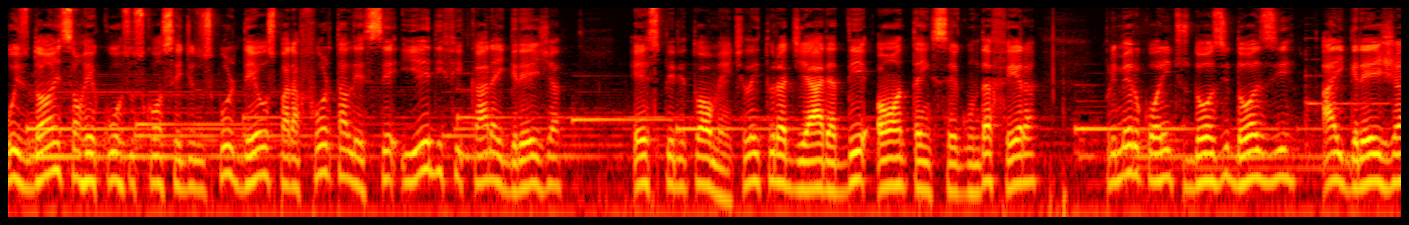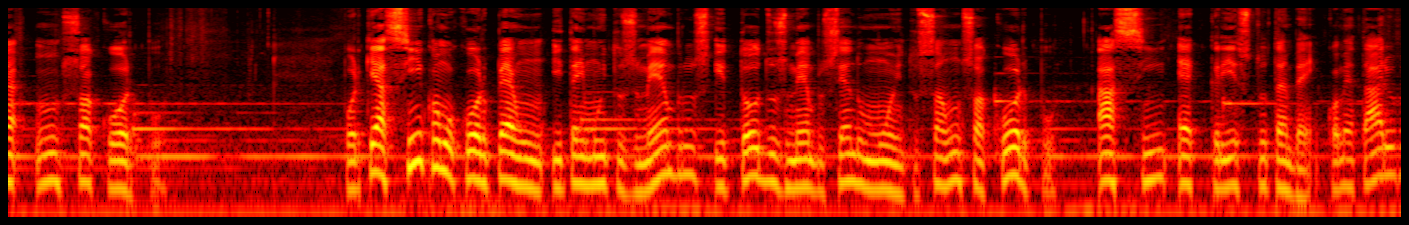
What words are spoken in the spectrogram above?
os dons são recursos concedidos por Deus para fortalecer e edificar a igreja espiritualmente. Leitura diária de ontem, segunda-feira, 1 Coríntios 12, 12 a igreja um só corpo. Porque assim como o corpo é um e tem muitos membros, e todos os membros, sendo muitos, são um só corpo, assim é Cristo também. Comentário:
